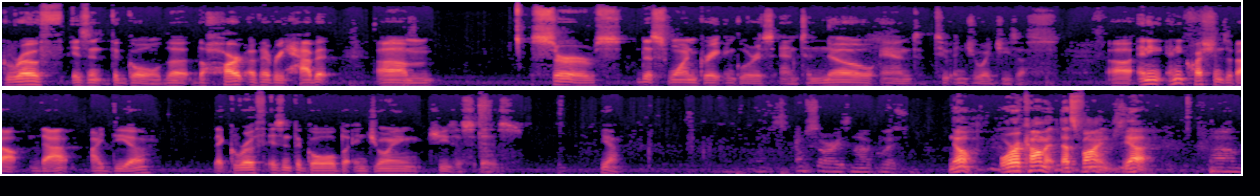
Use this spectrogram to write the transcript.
Growth isn't the goal. the The heart of every habit um, serves this one great and glorious end to know and to enjoy Jesus. Uh, any any questions about that idea that growth isn't the goal, but enjoying Jesus is? Yeah. I'm sorry, it's not a question. No, or a comment. That's fine. Yeah. Um,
